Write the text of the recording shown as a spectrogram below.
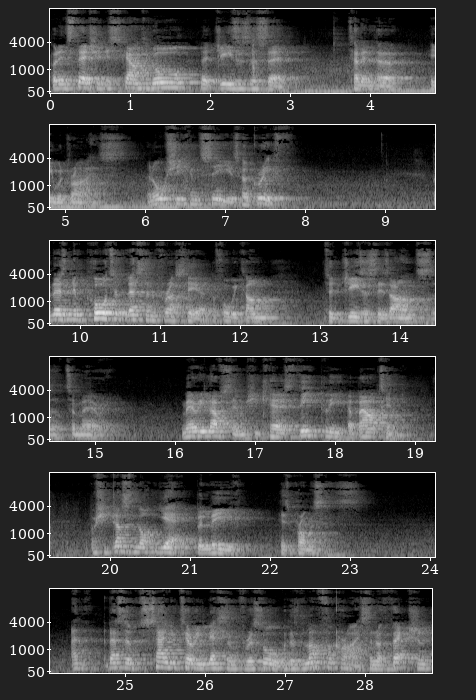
But instead, she discounted all that Jesus has said, telling her he would rise. And all she can see is her grief. But there's an important lesson for us here before we come to Jesus' answer to Mary. Mary loves him, she cares deeply about him, but she does not yet believe his promises. And that's a salutary lesson for us all because love for Christ and affection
